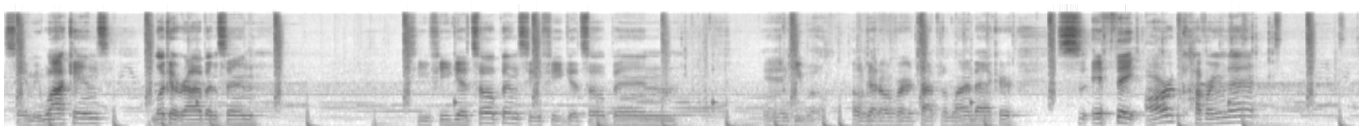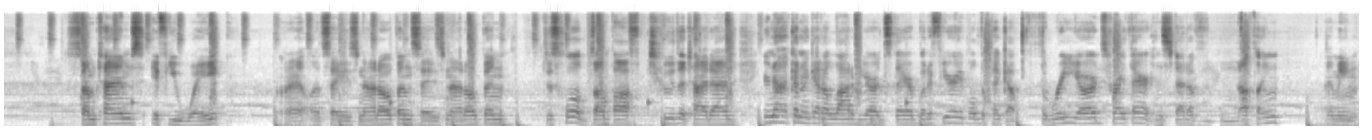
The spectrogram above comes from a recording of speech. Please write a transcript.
Sammy Watkins. Look at Robinson. See if he gets open, see if he gets open and he will. He'll get over top of the linebacker. So if they are covering that, sometimes if you wait, all right, let's say he's not open, say he's not open, just a little dump off to the tight end. You're not gonna get a lot of yards there, but if you're able to pick up three yards right there instead of nothing, I mean,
